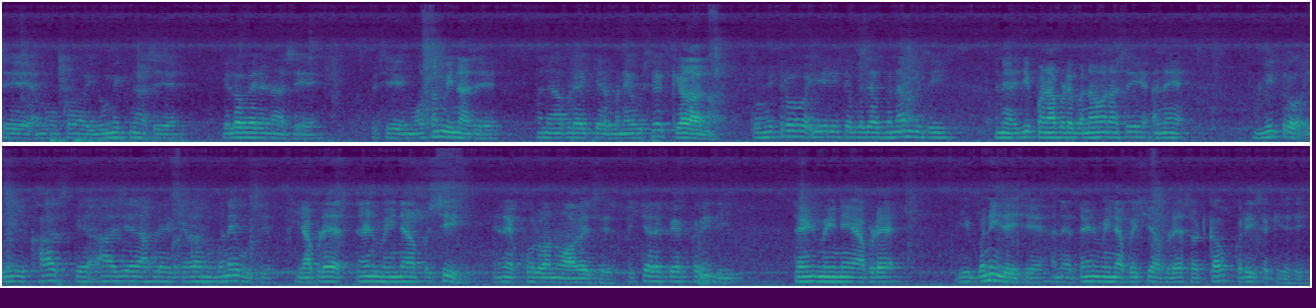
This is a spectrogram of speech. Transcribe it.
છે અમુક યુમિકના છે એલોવેરાના છે, પછી મોસંબીના છે, અને આપણે અત્યારે બનાવ્યું છે કેળાનો. તો મિત્રો, એ રીતે બધા બનાવીએ છીએ, અને હજી પણ આપણે બનાવવાના છે અને મિત્રો, એ ખાસ કે આ જે આપણે કેળાનું બનાવ્યું છે, એ આપણે ત્રણ મહિના પછી એને ખોલવાનું આવે છે. અત્યારે પેક કરી દઈ ત્રણ મહિને આપણે એ બની જાય છે, અને ત્રણ મહિના પછી આપણે છંટકાવ કરી શકીએ છીએ.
